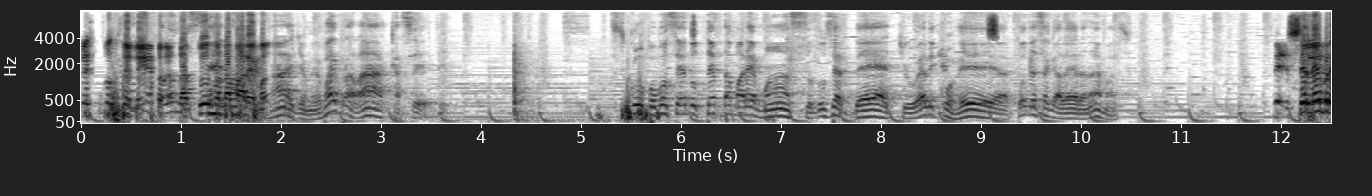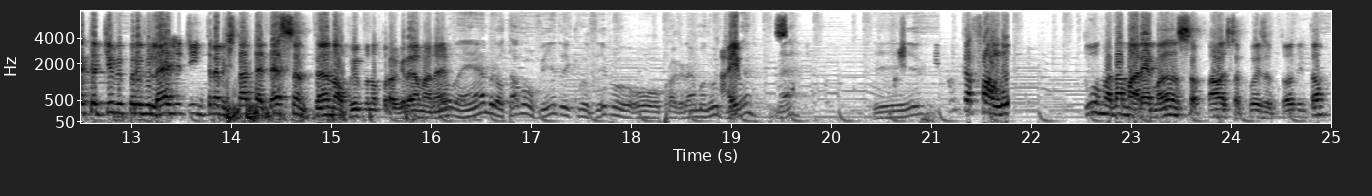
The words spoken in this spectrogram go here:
Não sei se você lembra da turma da Maré Mansa. Meu. Vai pra lá, cacete. Desculpa, você é do tempo da Maré Mansa, do Zé Bétio, Eli Correia, toda essa galera, né, Márcio? Você lembra que eu tive o privilégio de entrevistar Dedé Santana ao vivo no programa, né? Eu lembro, eu tava ouvindo, inclusive, o, o programa no Aí- dia, né? E E nunca falou turma da Maré Mansa, tal, essa coisa toda. Então,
